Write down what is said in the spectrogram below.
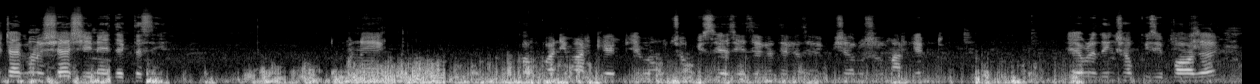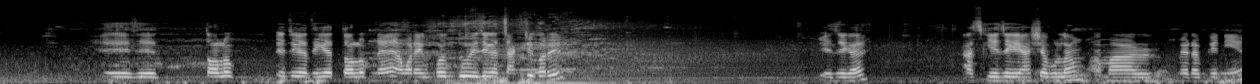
এটা এখনও শেষই নেই দেখতেছি অনেক কোম্পানি মার্কেট এবং সব কিছু আছে এই জায়গায়, দেখা যায় বিশাল বিশাল মার্কেট এভরিথিং সব কিছু পাওয়া যায়। এই যে তলব, এই জায়গা থেকে তলব নেয়। আমার এক বন্ধু এই জায়গায় চাকরি করে। এই জায়গায়। আজকে এই জায়গায় আসা বললাম আমার ম্যাডামকে নিয়ে।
